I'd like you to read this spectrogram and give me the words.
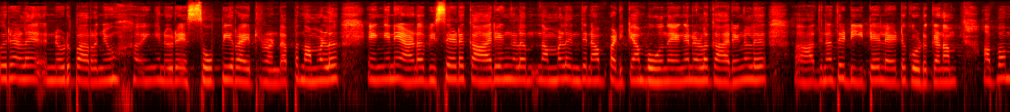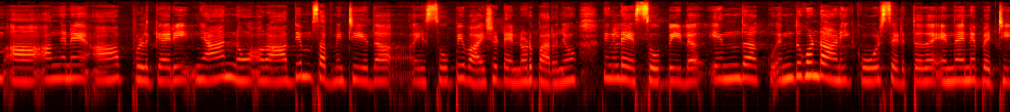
ഒരാളെ എന്നോട് പറഞ്ഞു ഇങ്ങനെ ഒരു എസ് ഒ പി റൈറ്ററുണ്ട് അപ്പം നമ്മൾ എങ്ങനെയാണ് വിസയുടെ കാര്യങ്ങളും നമ്മൾ എന്തിനാണ് പഠിക്കാൻ പോകുന്നത് എങ്ങനെയുള്ള കാര്യങ്ങൾ അതിനകത്ത് ഡീറ്റെയിൽ ആയിട്ട് കൊടുക്കണം. അപ്പം അങ്ങനെ ആ പുള്ളിക്കാരി ഞാൻ ആദ്യം സബ്മിറ്റ് ചെയ്ത എസ് ഒ പി വായിച്ചിട്ട് എന്നോട് പറഞ്ഞു നിങ്ങളുടെ എസ് ഒ പിയിൽ എന്താ എന്തുകൊണ്ടാണ് ഈ കോഴ്സ് എടുത്തത് എന്നതിനെ പറ്റി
